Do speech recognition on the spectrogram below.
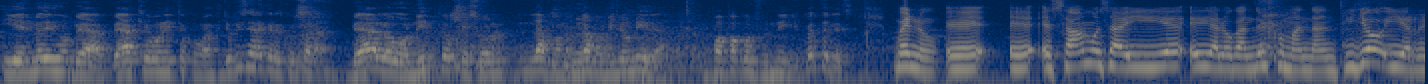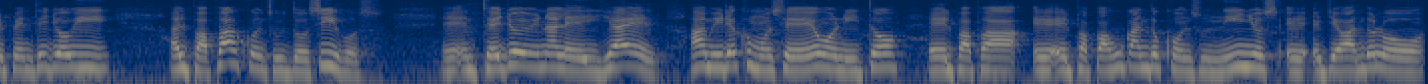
Y él me dijo, vea, vea qué bonito comando. Yo quisiera que les contara, vea lo bonito que son la, una familia unida, un papá con sus niños. Cuénteles. Bueno, eh, eh, estábamos ahí eh, dialogando el comandante y yo, y de repente yo vi al papá con sus dos hijos. Eh, entonces yo de una le dije a él, ah, mire cómo se ve bonito el papá, eh, el papá jugando con sus niños, eh, llevándolo,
